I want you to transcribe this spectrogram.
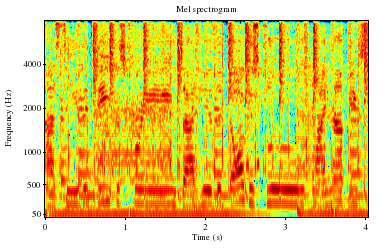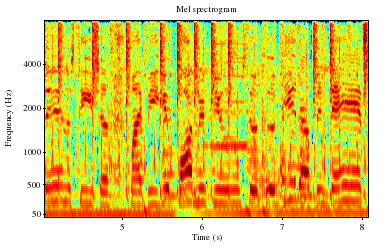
I see the deepest creams, I hear the darkest blues. Might not be synesthesia, might be apartment fumes. Good, good, get up and dance.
